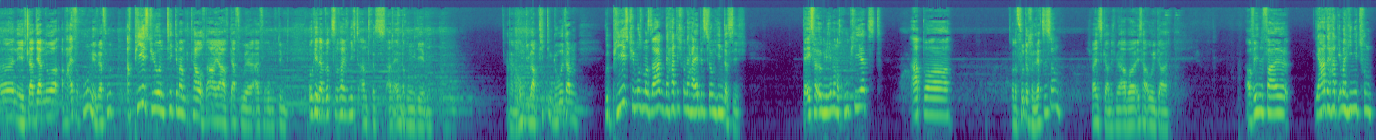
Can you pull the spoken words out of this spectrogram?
Äh, nee, ich glaube, die haben nur. Aber Alfa Romeo, wer fuhr? Ach, PS-Tür und Tick haben getauft. Ah ja, da fuhr Alfa Romeo, stimmt. Okay, dann wird es wahrscheinlich nichts anderes an Änderungen geben. Aber warum die überhaupt Tick geholt haben? Gut, PS-Tür muss man sagen, der hatte schon eine halbe Saison hinter sich. Der ist zwar irgendwie immer noch Rookie jetzt, aber. Oder fuhr der schon letzte Saison? Ich weiß es gar nicht mehr, aber ist ja auch egal. Auf jeden Fall, ja, der hat immerhin jetzt schon ein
